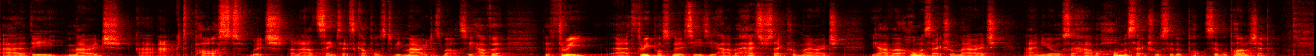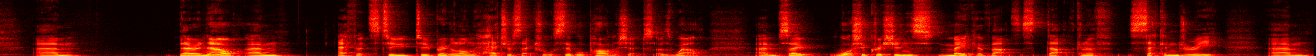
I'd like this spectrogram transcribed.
uh, the Marriage uh, Act passed, which allowed same-sex couples to be married as well. So you have the the three uh, three possibilities. You have a heterosexual marriage, you have a homosexual marriage, and you also have a homosexual civil civil partnership. Um, there are now um, efforts to to bring along heterosexual civil partnerships as well. Um, so, what should Christians make of that that kind of secondary um,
